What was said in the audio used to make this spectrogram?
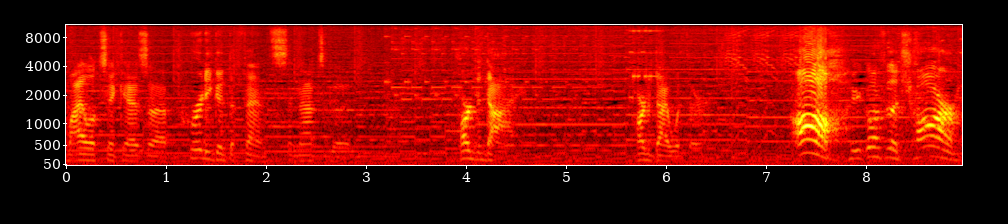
Milotic has a pretty good defense, and that's good. Hard to die. Hard to die with her. Oh, you're going for the charm.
